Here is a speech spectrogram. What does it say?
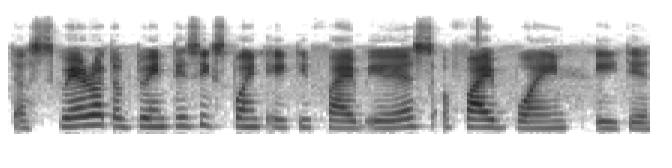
The square root of 26.85 is 5.18.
